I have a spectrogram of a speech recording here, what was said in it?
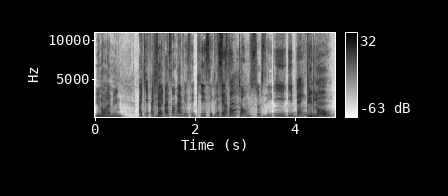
You know what I mean? OK, fait que Fait la que- façon de laver ses pieds, c'est que le C'est savon ça? tombe sur ses pieds. Il, il baigne. Puis l'eau.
